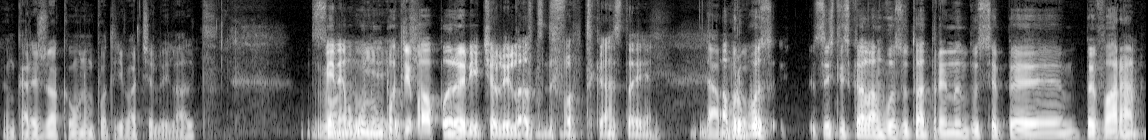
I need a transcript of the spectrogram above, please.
în care joacă unul împotriva celuilalt. Bine, unul împotriva aici. apărării celuilalt, de fapt, că asta e. Da, Apropo, să știți că l-am văzut antrenându-se pe, pe Varan.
